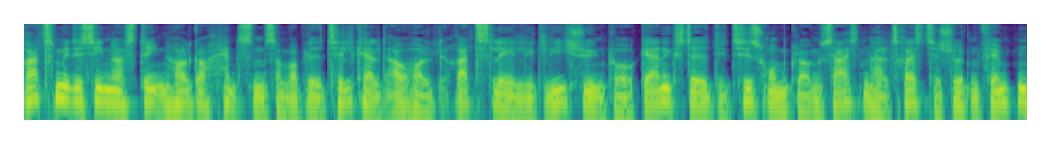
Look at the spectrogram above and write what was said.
Retsmediciner Sten Holger Hansen, som var blevet tilkaldt, afholdt retslægeligt ligsyn på gerningsstedet i tidsrum kl. 16.50 til 17.15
